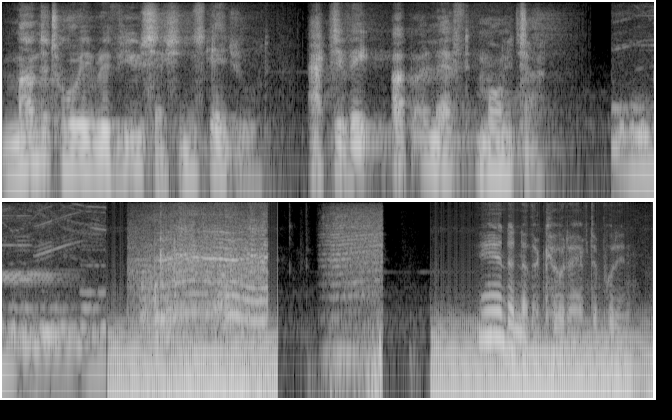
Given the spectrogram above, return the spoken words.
Mandatory review session scheduled. Activate upper left monitor. And another code I have to put in.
